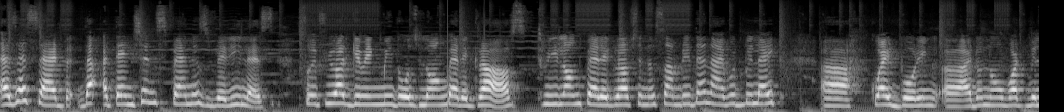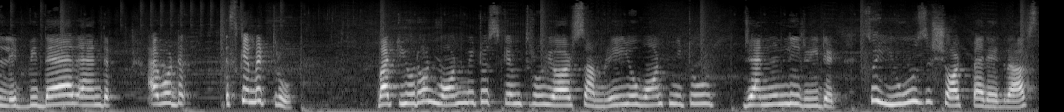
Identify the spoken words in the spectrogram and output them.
as i said the attention span is very less. So if you are giving me those long paragraphs three long paragraphs in a summary then i would be like uh, quite boring. Uh, i don't know what will it be there and i would skim it through. But you don't want me to skim through your summary. You want me to genuinely read it. So use short paragraphs.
